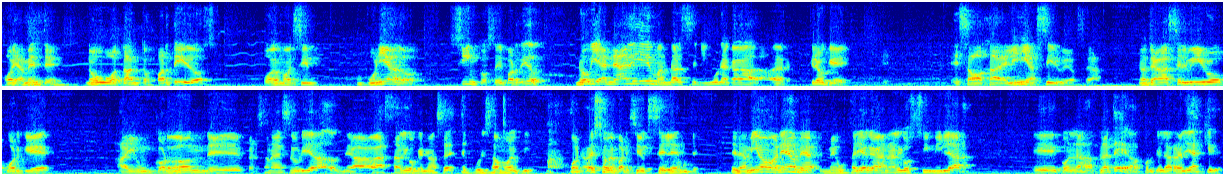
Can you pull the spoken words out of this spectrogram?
obviamente no hubo tantos partidos, podemos decir un puñado, cinco o seis partidos, no vi a nadie mandarse ninguna cagada. A ver, creo que esa bajada de línea sirve, o sea, no te hagas el vivo porque hay un cordón de personas de seguridad donde hagas algo que no haces, te expulsamos del club. Bueno, eso me pareció excelente. De la misma manera me, me gustaría que hagan algo similar eh, con las plateas, porque la realidad es que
